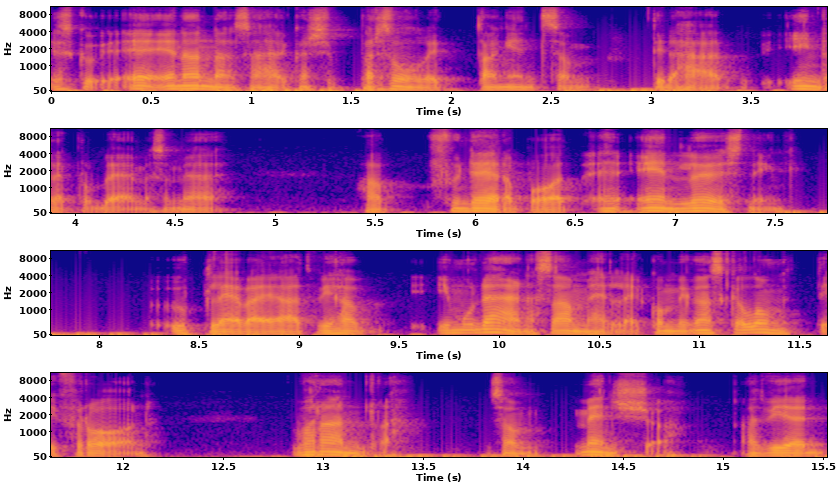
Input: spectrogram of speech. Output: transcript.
skulle, en annan så här kanske personlig tangent som till det här inre problemet som jag har funderat på att en lösning upplever jag att vi har i moderna samhället kommit ganska långt ifrån varandra som människor. Att vi är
